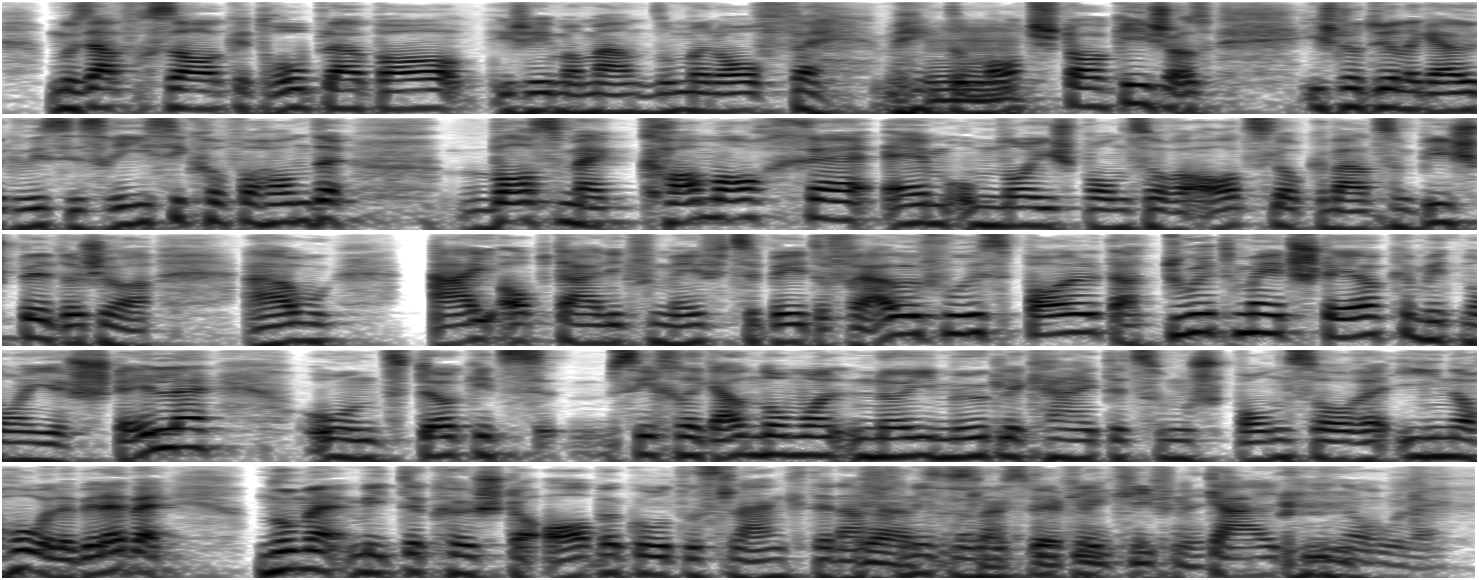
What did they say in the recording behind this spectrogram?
muss einfach sagen, die Rotblaubar ist im Moment nur offen, wenn der Matchtag ist. Also ist natürlich auch ein gewisses Risiko vorhanden. Was man kann machen, ähm, um neue Sponsoren anzulocken, wäre zum Beispiel, das ist ja auch eine Abteilung vom FCB, der Frauenfußball, da tut man jetzt stärker mit neuen Stellen und da gibt's sicherlich auch nochmal neue Möglichkeiten zum Sponsoren reinholen, weil eben nur mit den Kosten runtergehen, das lenkt dann einfach Ja, nicht, das man muss wirklich definitiv nicht. Geld reinholen.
